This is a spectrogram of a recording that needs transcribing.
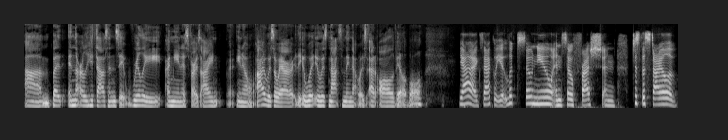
um, but in the early 2000s, it really, I mean, as far as I, you know, I was aware, it, w- it was not something that was at all available. Yeah, exactly. It looked so new and so fresh, and just the style of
